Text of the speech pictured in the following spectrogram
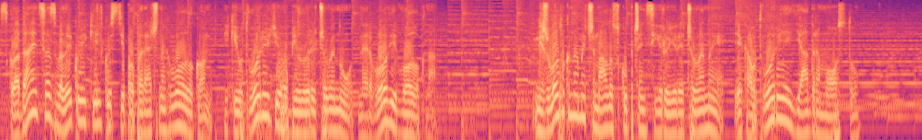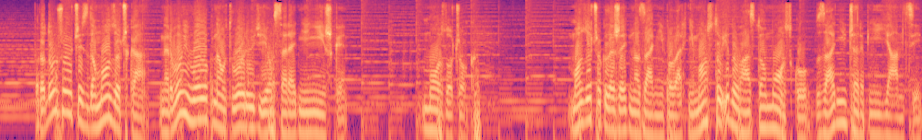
складається з великої кількості поперечних волокон, які утворюють його білу речовину нервові волокна. Між волокнами чимало скупчень сірої речовини, яка утворює ядра мосту. Продовжуючись до мозочка, нервові волокна утворюють його середні ніжки. Мозочок. Мозочок лежить на задній поверхні мосту і довгастого мозку в задній черепній ямці.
